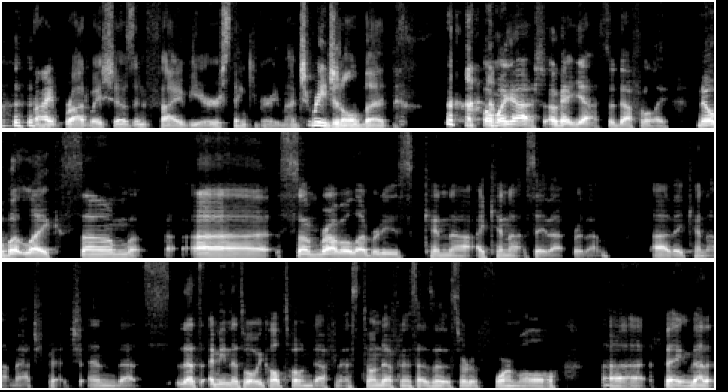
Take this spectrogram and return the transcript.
five Broadway shows in five years. Thank you very much. Regional, but oh my gosh. Okay, yeah. So definitely no, but like some uh some Bravo celebrities cannot. I cannot say that for them uh, they cannot match pitch. And that's that's i mean that's what we call tone deafness. Tone deafness as a sort of formal uh thing that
